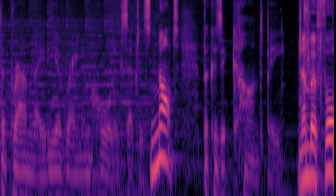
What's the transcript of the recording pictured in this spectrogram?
the Brown Lady of Raynham Hall, except it's not because it can't be. Number 4.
